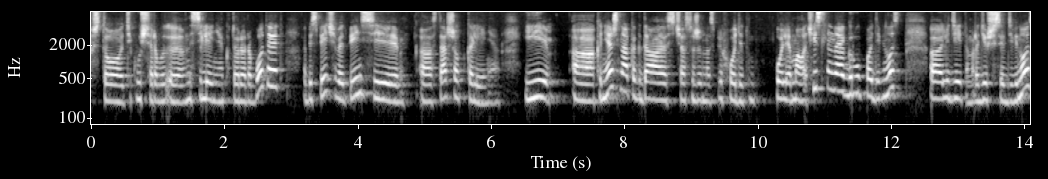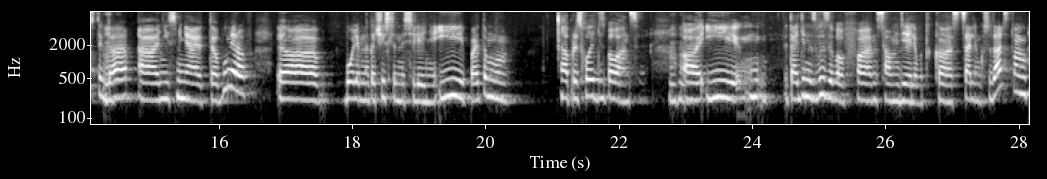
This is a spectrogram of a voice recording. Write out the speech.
что текущее э, население, которое работает, обеспечивает пенсии а, старшего поколения. И, а, конечно, когда сейчас уже у нас приходит более малочисленная группа, 90 людей, там, родившихся в 90-х, угу. да, они сменяют бумеров, более многочисленное население, и поэтому происходят дисбалансы. Угу. И это один из вызовов, на самом деле, вот к социальным государствам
